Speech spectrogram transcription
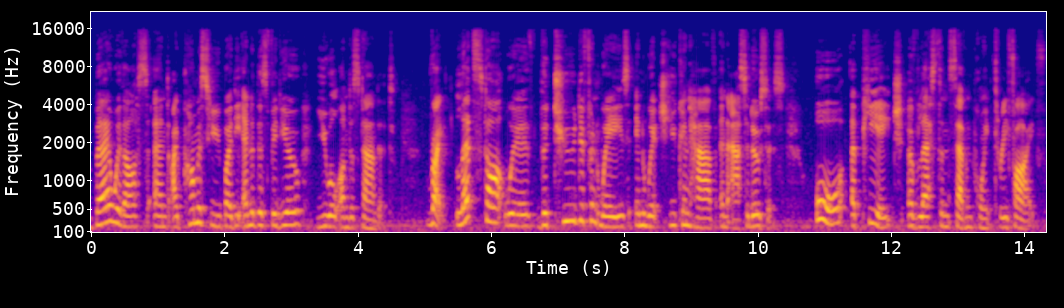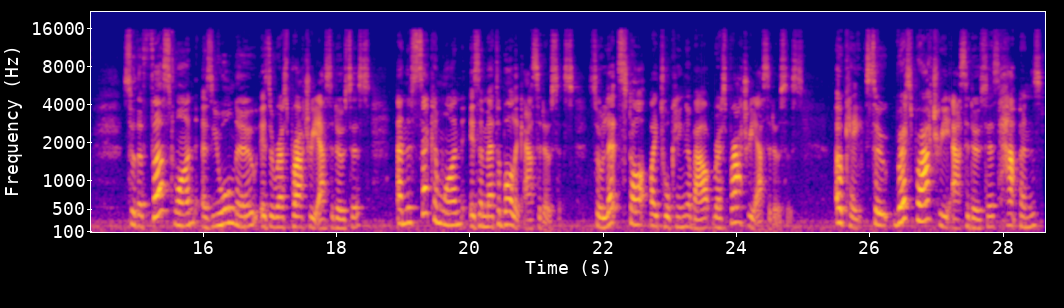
bear with us, and I promise you by the end of this video, you will understand it. Right, let's start with the two different ways in which you can have an acidosis, or a pH of less than 7.35. So the first one, as you all know, is a respiratory acidosis, and the second one is a metabolic acidosis. So let's start by talking about respiratory acidosis. Okay, so respiratory acidosis happens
